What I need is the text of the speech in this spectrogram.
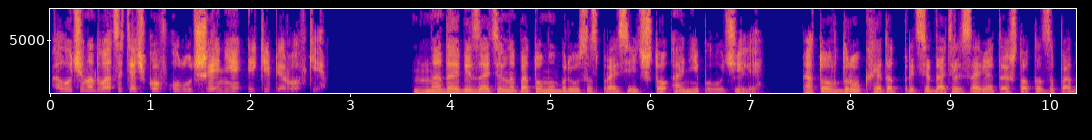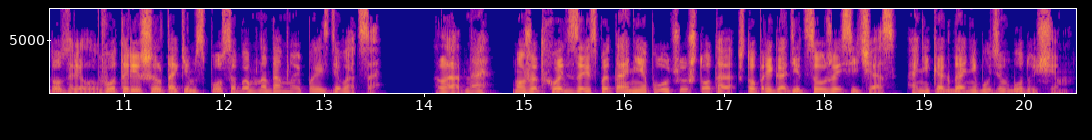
Получено 20 очков улучшения экипировки. Надо обязательно потом у Брюса спросить, что они получили. А то вдруг этот председатель совета что-то заподозрил, вот и решил таким способом надо мной поиздеваться. Ладно, может, хоть за испытание получу что-то, что пригодится уже сейчас, а не когда-нибудь в будущем.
